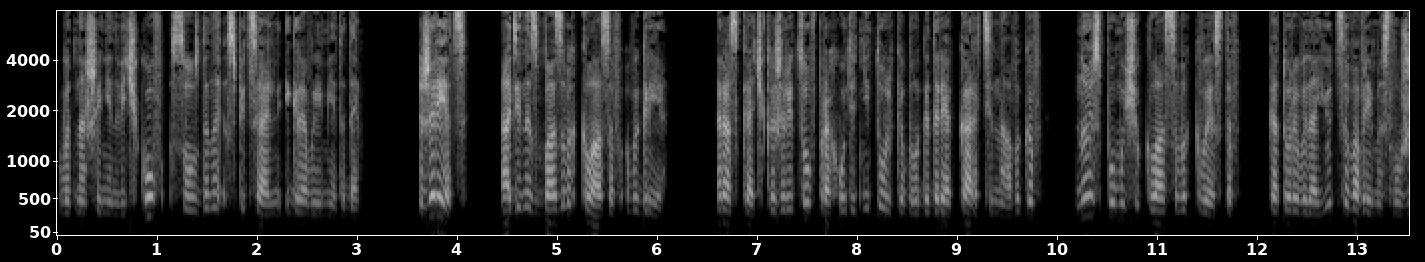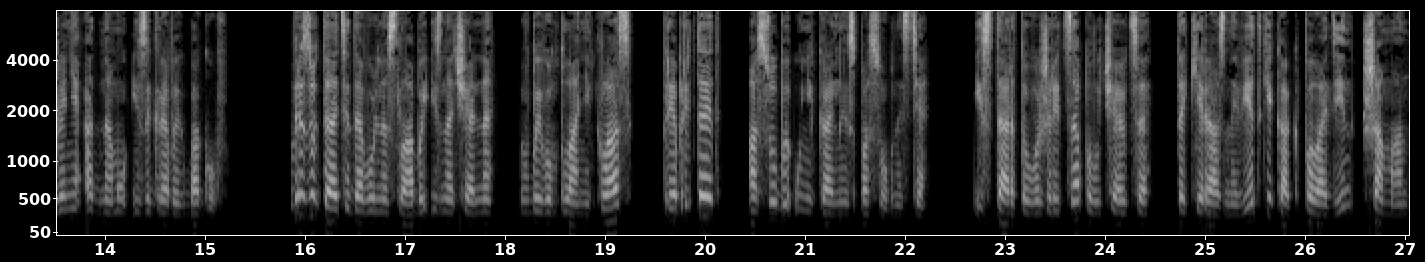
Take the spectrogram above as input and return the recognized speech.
в отношении новичков созданы специальные игровые методы. Жрец – один из базовых классов в игре. Раскачка жрецов проходит не только благодаря карте навыков, но и с помощью классовых квестов, которые выдаются во время служения одному из игровых богов. В результате довольно слабый изначально в боевом плане класс приобретает особые уникальные способности. Из стартового жреца получаются такие разные ветки, как паладин, шаман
